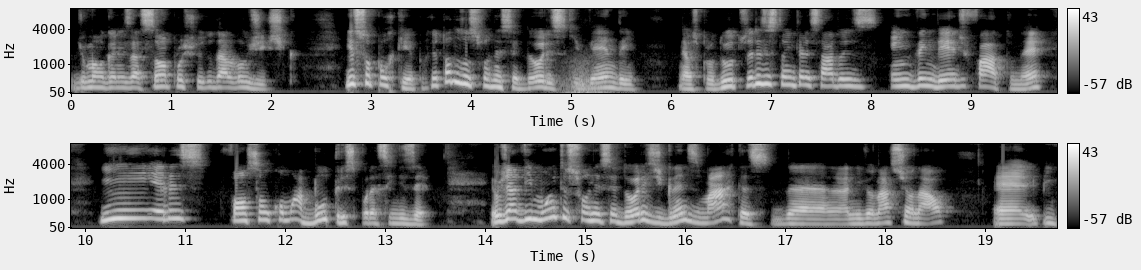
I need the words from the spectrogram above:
de uma organização, a prostituta da logística. Isso por quê? Porque todos os fornecedores que vendem né, os produtos, eles estão interessados em vender de fato, né? E eles são como abutres, por assim dizer. Eu já vi muitos fornecedores de grandes marcas da, a nível nacional é, em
